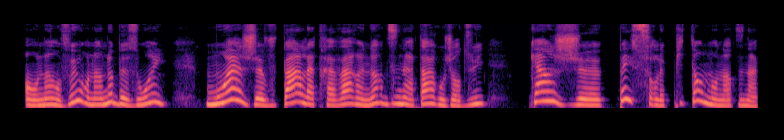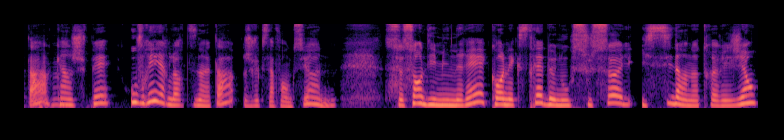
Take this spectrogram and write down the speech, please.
on en veut, on en a besoin. Moi, je vous parle à travers un ordinateur aujourd'hui. Quand je pèse sur le piton de mon ordinateur, mhm. quand je fais ouvrir l'ordinateur, je veux que ça fonctionne. Ce sont des minerais qu'on extrait de nos sous-sols ici dans notre région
